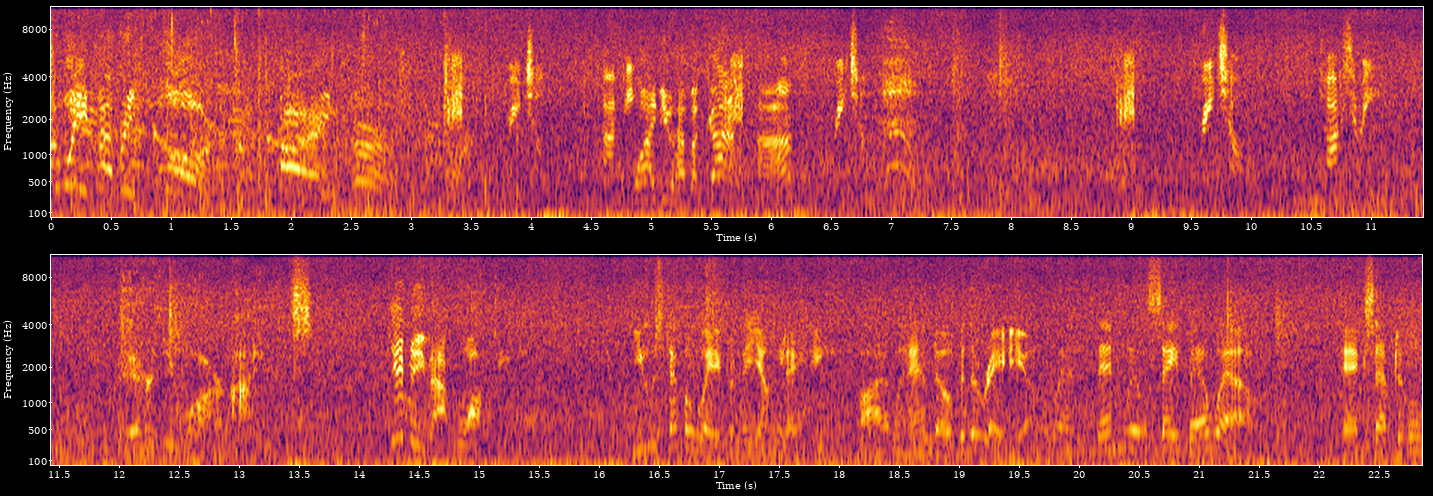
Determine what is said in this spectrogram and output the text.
Sweep every floor! Find her! Rachel. Why do you have a gun, huh? Rachel. Rachel, talk to me. There you are, Irons. Give me that walkie. You step away from the young lady, I'll hand over the radio, and then we'll say farewell. Acceptable?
